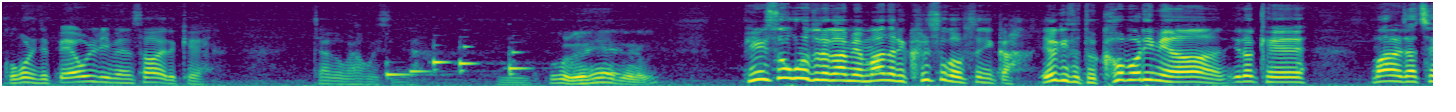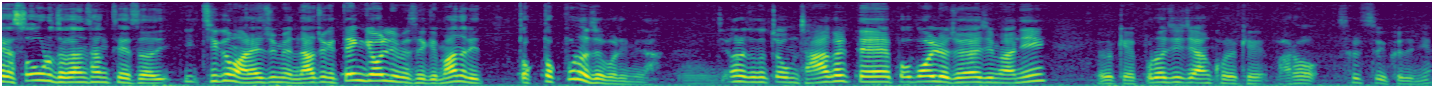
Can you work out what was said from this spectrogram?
그걸 이제 빼올리면서 이렇게 작업을 하고 있습니다. 그걸 왜 해야 되는 거예요? 빌 속으로 들어가면 마늘이 클 수가 없으니까 여기서 더 커버리면 이렇게 마늘 자체가 속으로 들어간 상태에서 이- 지금 안 해주면 나중에 당겨 올리면서 이렇게 마늘이 똑똑 부러져 버립니다 어느 정도 조금 작을 때 뽑아 올려줘야지만이 이렇게 부러지지 않고 이렇게 바로 설 수 있거든요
